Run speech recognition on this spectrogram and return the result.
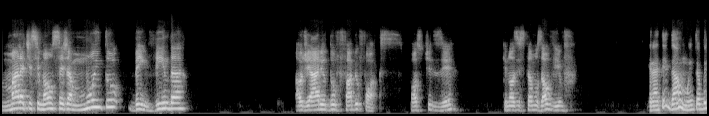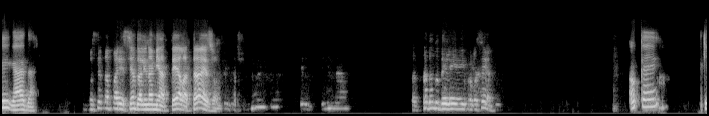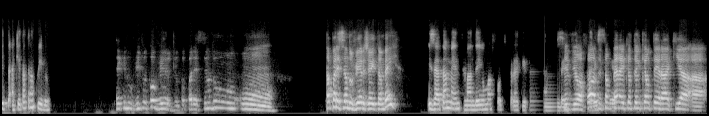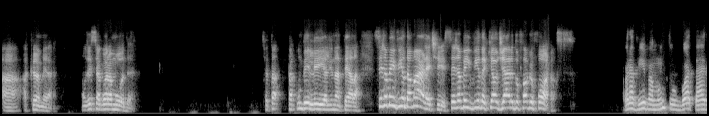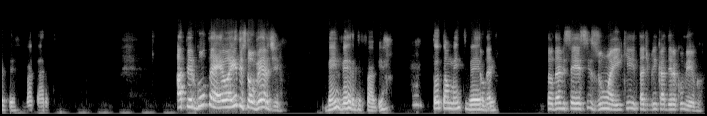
Marlete Simão, seja muito bem-vinda ao diário do Fábio Fox. Posso te dizer que nós estamos ao vivo. Gratidão, muito obrigada. Você está aparecendo ali na minha tela atrás, ó. Tá dando delay aí para você? Ok. Aqui, aqui tá tranquilo. Sei que no vídeo eu tô verde. Eu tô parecendo um. Tá aparecendo verde aí também? Exatamente. Mandei uma foto para ti também. Você viu a foto? Então, espera aí que eu tenho que alterar aqui a, a, a, câmera. Vamos ver se agora muda. Você está tá com delay ali na tela. Seja bem-vinda, Marlet. Seja bem-vinda aqui ao Diário do Fábio Fox. Ora viva, muito boa tarde. Boa tarde. A pergunta é: eu ainda estou verde? Bem verde, Fábio. Totalmente verde. Então deve, então deve ser esse zoom aí que está de brincadeira comigo.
